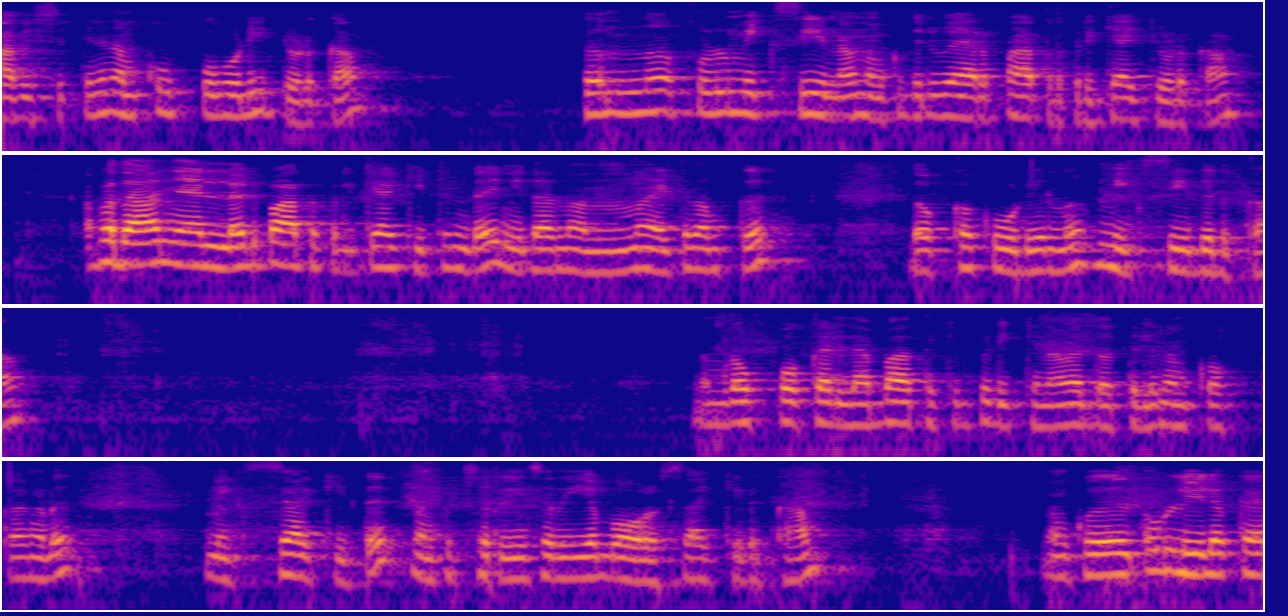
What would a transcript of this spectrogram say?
ആവശ്യത്തിന് നമുക്ക് ഉപ്പ് പൊടി ഇട്ട് കൊടുക്കാം. ഇതൊന്ന് ഫുൾ മിക്സ് ചെയ്യണം. നമുക്കിതൊരു വേറെ പാത്രത്തിലേക്ക് ആക്കി കൊടുക്കാം. അപ്പോൾ അതാ ഞാൻ എല്ലാം ഒരു പാത്രത്തിലേക്ക് ആക്കിയിട്ടുണ്ട്. ഇനി ഇതാ നന്നായിട്ട് നമുക്ക് ഇതൊക്കെ കൂടി ഒന്ന് മിക്സ് ചെയ്തെടുക്കാം. നമ്മുടെ ഉപ്പൊക്കെ എല്ലാ ഭാഗത്തേക്കും പിടിക്കണ വിധത്തിൽ നമുക്കൊക്കെ അങ്ങോട്ട് മിക്സ് ആക്കിയിട്ട് നമുക്ക് ചെറിയ ചെറിയ ബോൾസ് ആക്കി എടുക്കാം നമുക്ക് ഉള്ളിയിലൊക്കെ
